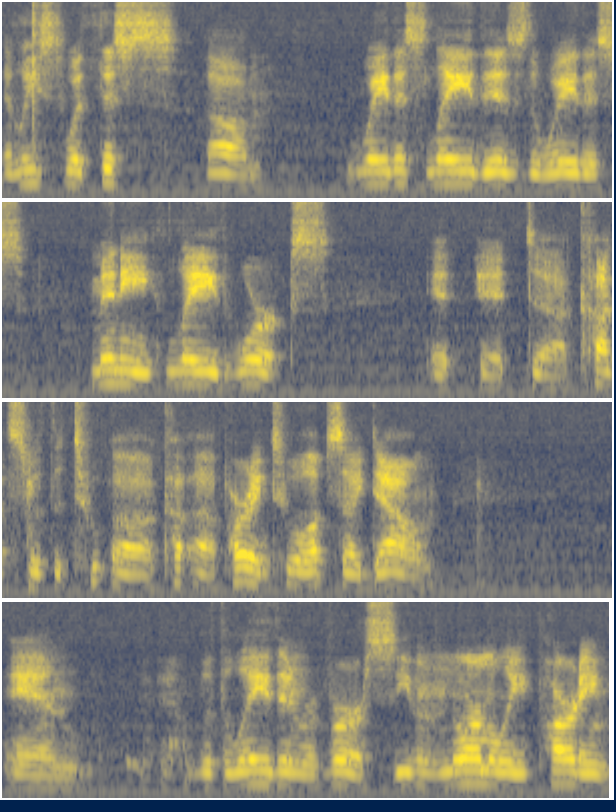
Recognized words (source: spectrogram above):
At least with this um, way this lathe is, the way this mini lathe works, it it uh, cuts with the uh, cu uh, parting tool upside down and with the lathe in reverse, even normally parting,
